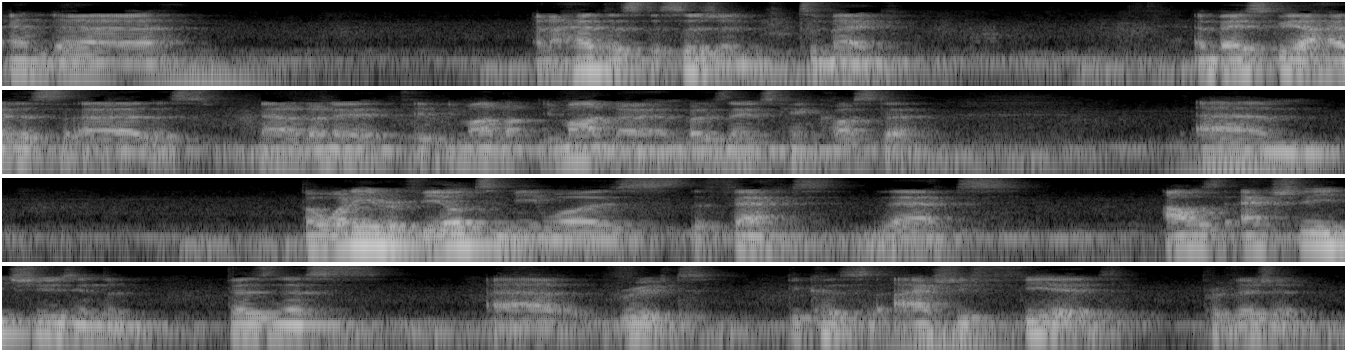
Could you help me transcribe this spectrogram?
And uh, and I had this decision to make. And basically, I had this uh, this now I don't know if you might not you might know him, but his name's Ken Costa. Um, but what he revealed to me was the fact that I was actually choosing the business uh, route because I actually feared provision.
